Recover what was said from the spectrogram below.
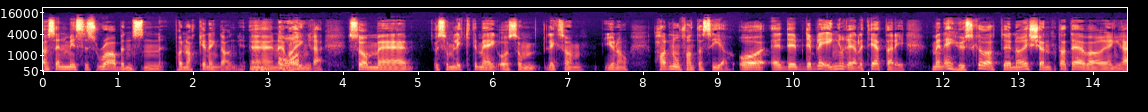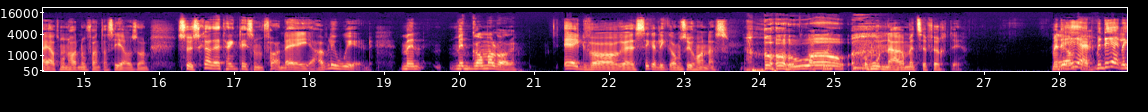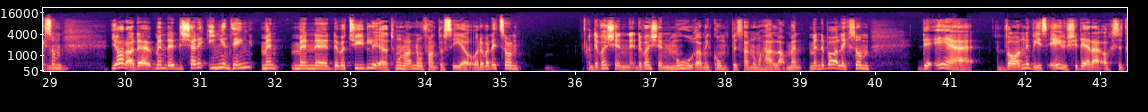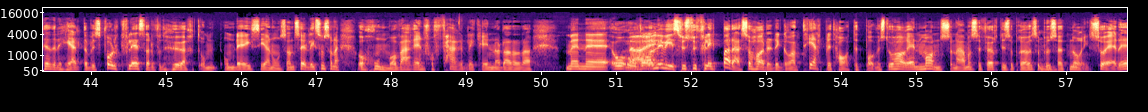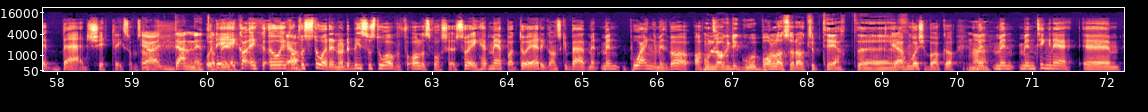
Altså en Mrs. Robinson på nakken en gang mm. når jeg var yngre, som, eh, som likte meg, og som liksom You know, hadde noen fantasier. Og eh, det, det ble ingen realitet av de, men jeg husker at når jeg skjønte at det var en greie, at hun hadde noen fantasier og sånn, så husker jeg at jeg tenkte liksom faen, det er jævlig weird. Men, men gammel var du? Jeg var eh, sikkert like gammel som Johannes. wow. Og hun nærmet seg 40. Men det. Mm. er, men det er liksom Ja da, det, men det, det skjedde ingenting. Men, men eh, det var tydelig at hun hadde noen fantasier, og det var litt sånn Det var ikke en, det var ikke en mor av min kompis eller noe heller, men, men det var liksom Det er Vanligvis er jo ikke det der akseptert i det hele tatt. Hvis folk flest hadde fått hørt om, om det jeg sier nå, så er det liksom sånn at, Å, hun må være en forferdelig kvinne, og da, da, da. Men, eh, og, og vanligvis, hvis du flipper det, så hadde det garantert blitt hatet på. Hvis du har en mann som nærmer seg 40 som prøver seg på 17-åring, så er det bad shit, liksom. sant? Ja, den er Og, det, jeg kan, jeg, og jeg kan Ja. forstå det når det blir så stor alder- aldersforskjell, så er jeg helt med på at da er det ganske bad, men, men poenget mitt var at Hun lagde gode boller, så det er akseptert uh... Ja, hun var ikke baker. Men, men, men tingen er ehm,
